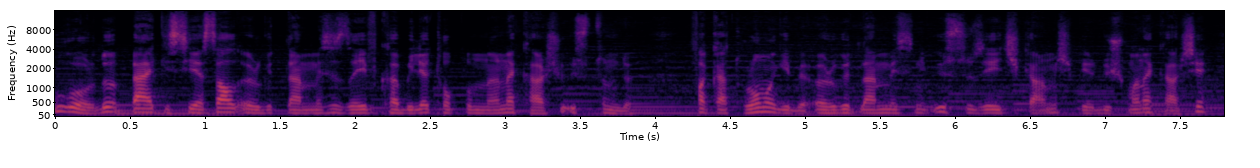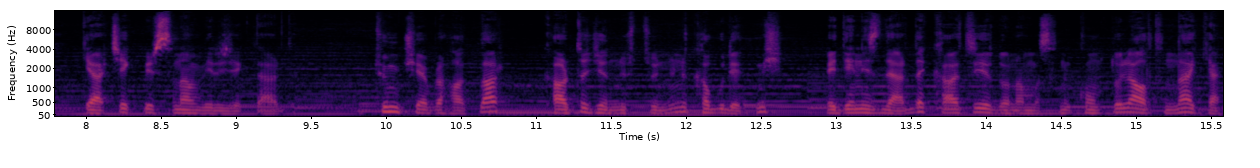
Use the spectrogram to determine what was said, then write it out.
Bu ordu belki siyasal örgütlenmesi zayıf kabile toplumlarına karşı üstündü. Fakat Roma gibi örgütlenmesini üst düzeye çıkarmış bir düşmana karşı gerçek bir sınav vereceklerdi. Tüm çevre halklar Kartaca'nın üstünlüğünü kabul etmiş ve denizlerde Kartaca donanmasının kontrolü altındayken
